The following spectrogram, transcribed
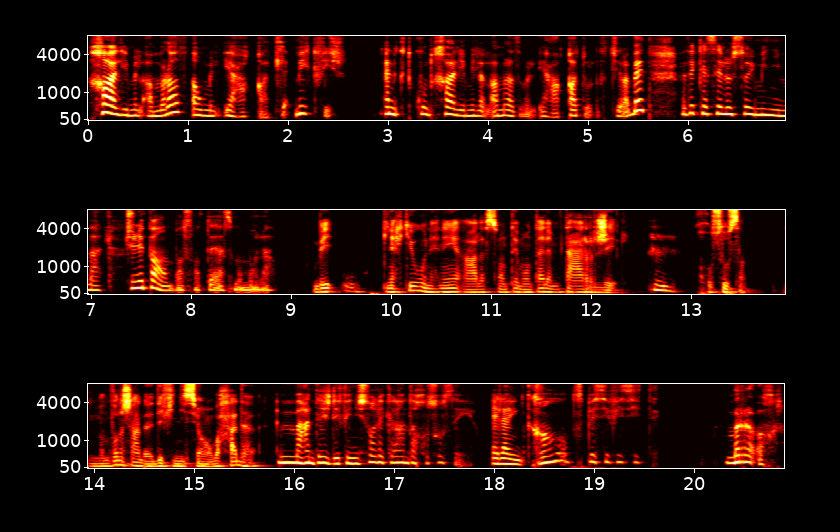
خالي من الأمراض أو من الإعاقات. لا ما يكفيش. أنك تكون خالي من الأمراض والاعاقات والاضطرابات هذاك c'est le seuil minimal je n'ai pas une bonne santé à ce moment-là كي نحكيو هنا على ال santé mentale نتاع الرجال خصوصا. ما نظنش عندها définition وحدها. ما عندهاش définition لكن عندها خصوصية. elle a une grande spécificité مرة أخرى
